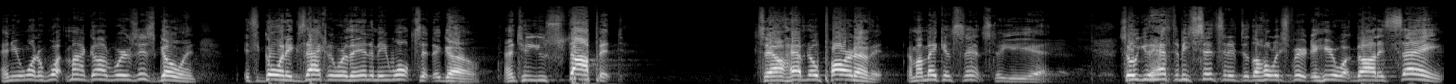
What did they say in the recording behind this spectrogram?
And you're wondering, what, my God, where's this going? It's going exactly where the enemy wants it to go until you stop it. Say, I'll have no part of it. Am I making sense to you yet? So you have to be sensitive to the Holy Spirit to hear what God is saying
